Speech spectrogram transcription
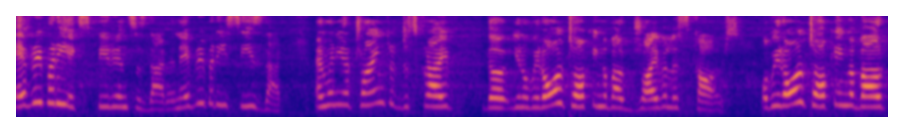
everybody experiences that and everybody sees that. And when you're trying to describe the, you know, we're all talking about driverless cars, or we're all talking about,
